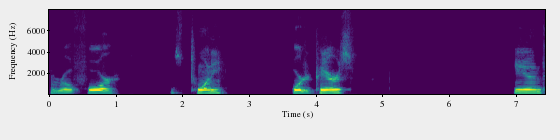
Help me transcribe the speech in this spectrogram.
from row 4, is 20 ordered pairs. And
